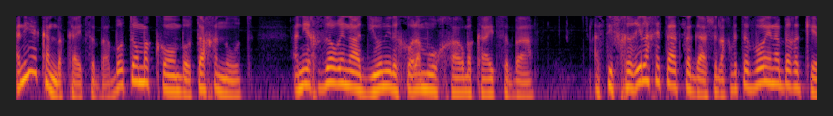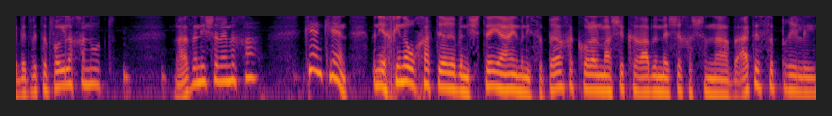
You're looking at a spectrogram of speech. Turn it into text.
אני אהיה כאן בקיץ הבא, באותו מקום, באותה חנות. אני אחזור הנה עד יוני לכל המאוחר בקיץ הבא. אז תבחרי לך את ההצגה שלך ותבואי הנה ברכבת ותבואי לחנות. ואז אני אשלם לך? כן, כן. ואני אכין ארוחת ערב ונשתה יין ואני אספר לך הכל על מה שקרה במשך השנה, ואת תספרי לי.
